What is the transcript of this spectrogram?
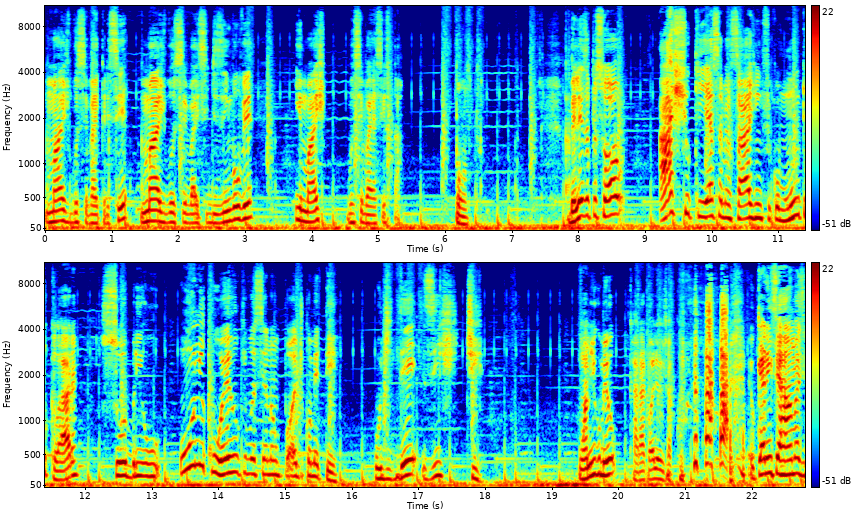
mais você vai crescer, mais você vai se desenvolver e mais você vai acertar. Ponto. Beleza, pessoal? Acho que essa mensagem ficou muito clara sobre o único erro que você não pode cometer: o de desistir. Um amigo meu, caraca, olha eu já. eu quero encerrar, mas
